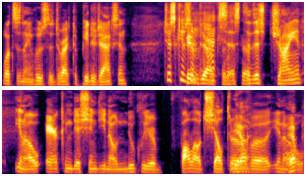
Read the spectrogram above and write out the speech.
what's his name? Who's the director? Peter Jackson, just gives Peter him Jackson, access yeah. to this giant, you know, air conditioned, you know, nuclear fallout shelter Yeah. of a, you know,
